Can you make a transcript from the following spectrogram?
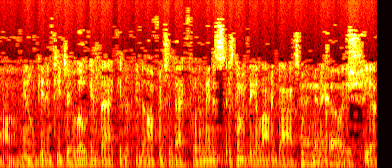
um, you know, getting T.J. Logan back in the, in the offensive backfield. I mean, it's, it's going to be a lot of guys who and can make coach. plays. Yeah.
